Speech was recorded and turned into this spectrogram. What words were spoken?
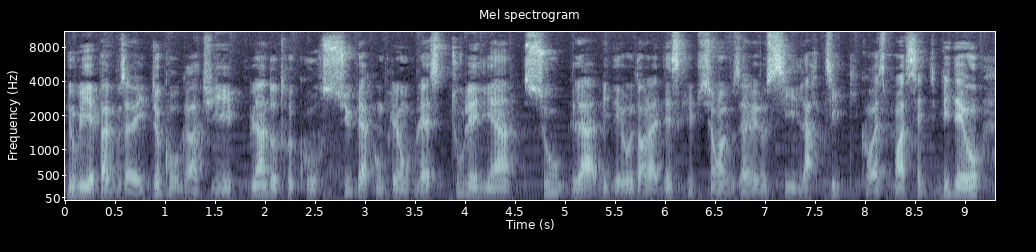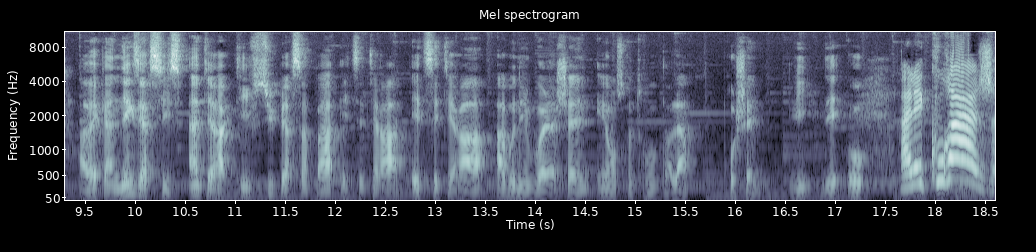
N'oubliez pas que vous avez deux cours gratuits, plein d'autres cours super complets. On vous laisse tous les liens sous la vidéo dans la description. Et vous avez aussi l'article qui correspond à cette vidéo avec un exercice interactif super sympa, etc. etc. Abonnez-vous à la chaîne et on se retrouve dans la prochaine vidéo. Allez, courage.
